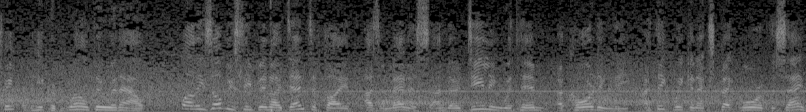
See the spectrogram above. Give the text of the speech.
Treatment he could well do without. Well, he's obviously been identified as a menace and they're dealing with him accordingly. I think we can expect more of the same.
